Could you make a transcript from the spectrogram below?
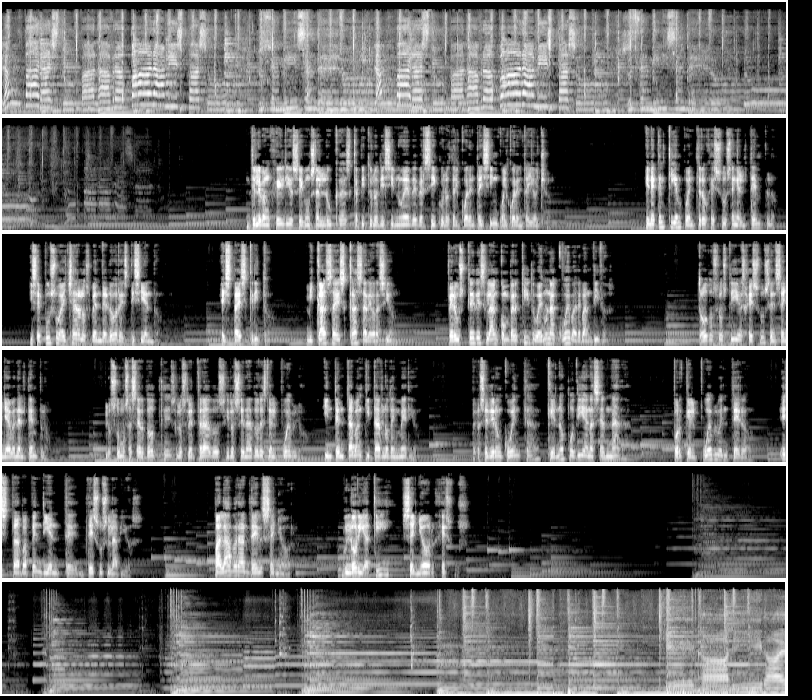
Lámpara es tu palabra para mis pasos, luz en mi sendero. Lámpara es tu palabra para mis pasos, luz en mi sendero. Del Evangelio según San Lucas capítulo 19 versículos del 45 al 48. En aquel tiempo entró Jesús en el templo y se puso a echar a los vendedores diciendo, Está escrito, mi casa es casa de oración, pero ustedes la han convertido en una cueva de bandidos. Todos los días Jesús enseñaba en el templo los sumos sacerdotes, los letrados y los senadores del pueblo intentaban quitarlo de en medio, pero se dieron cuenta que no podían hacer nada, porque el pueblo entero estaba pendiente de sus labios. Palabra del Señor. Gloria a ti, Señor Jesús.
